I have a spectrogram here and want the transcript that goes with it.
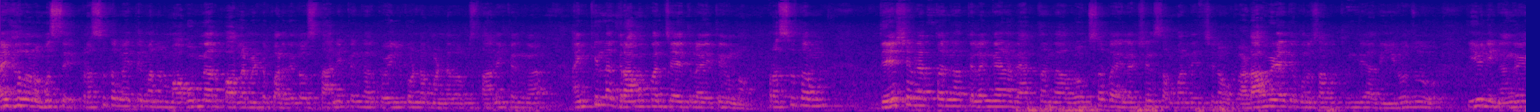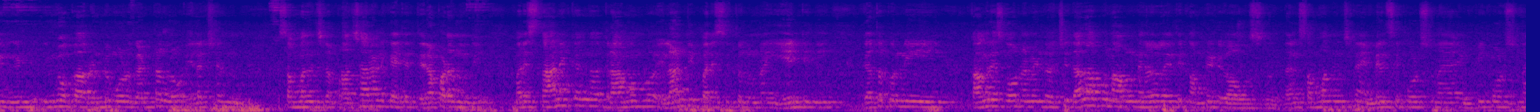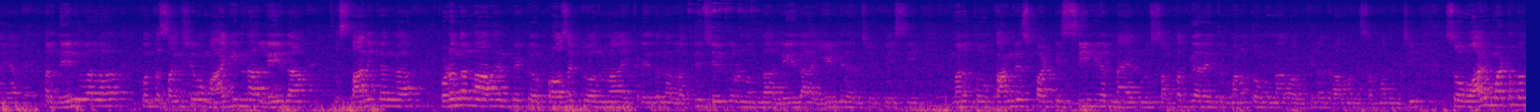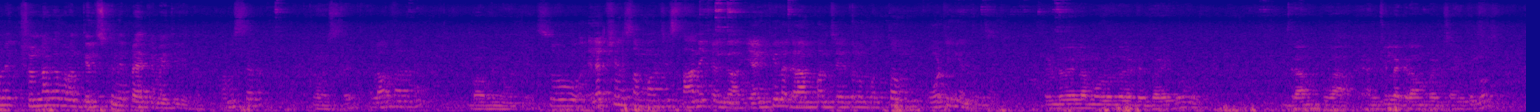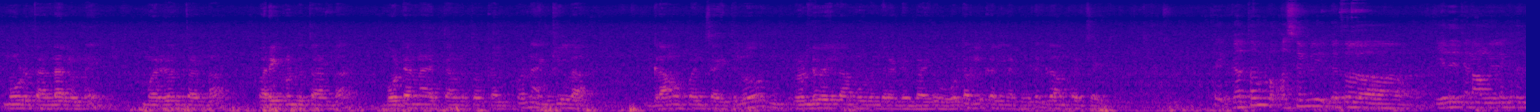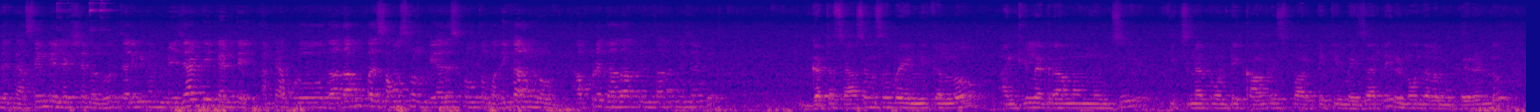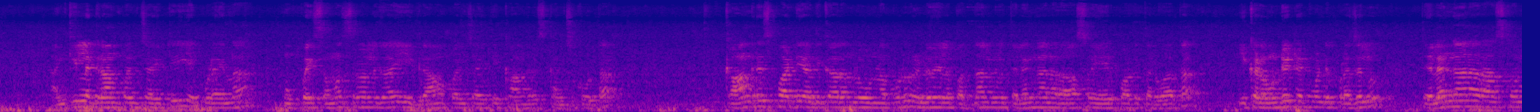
I hello నమస్తే. ప్రస్తుతం అయితే మనం మహబూబ్నగర్ పార్లమెంటు పరిధిలో స్థానికంగా కోయిల్కొండ మండలం స్థానికంగా అంకిల్ల గ్రామ పంచాయతీలో అయితే ఉన్నాం. ప్రస్తుతం దేశవ్యాప్తంగా తెలంగాణ వ్యాప్తంగా లోక్సభ ఎలక్షన్ సంబంధించిన ఒక హడావిడి అయితే కొనసాగుతుంది. అది ఈరోజు ఈవినింగ్ అంగ ఇంకొక రెండు మూడు గంటల్లో ఎలక్షన్ సంబంధించిన ప్రచారానికి అయితే తెరపడనుంది. మరి స్థానికంగా గ్రామంలో ఎలాంటి పరిస్థితులు ఉన్నాయి? ఏంటిది? గత కొన్ని కాంగ్రెస్ గవర్నమెంట్ వచ్చి దాదాపు నాలుగు నెలలు అయితే కంప్లీట్ కావస్తుంది దానికి సంబంధించిన ఎమ్మెల్సీ కోర్ట్స్ ఉన్నాయా ఎంపీ కోర్ట్స్ ఉన్నాయా? మరి దేనివల్ల కొంత సంక్షేమం ఆగిందా లేదా? స్థానికంగా కొడంగల్ నారాయణపేట ప్రాజెక్టు వలన ఇక్కడ ఏదైనా లబ్ధి చేకూరనుందా లేదా? ఏంటిదని చెప్పేసి మనతో కాంగ్రెస్ పార్టీ సీనియర్ నాయకులు సంపత్ గారు అయితే మనతో ఉన్నారు అంకిల గ్రామానికి సంబంధించి. సో వారి మాటలోనే క్షుణ్ణంగా మనం తెలుసుకునే ప్రయత్నం అయితే చేద్దాం. నమస్తే నమస్తే. ఎలా ఉన్నారండి బాగానే ఉంది సో ఎలక్షన్ సంబంధించి స్థానికంగా ఈ అంకిల గ్రామ పంచాయతీలో మొత్తం ఓటింగ్ ఎంత ఉంది? రెండు వేల మూడు వందల డెబ్బై ఐదు గ్రామ అంకిల గ్రామ పంచాయతీలో మూడు తండాలు ఉన్నాయి. మరిడం తండ వరిగుండు తండ బోటనాయక్ తండతో కలుపుకొని అంకిల గ్రామ పంచాయతీలో రెండు వేల మూడు వందల డెబ్బై ఐదు ఓటర్లు కలిగినటువంటి గ్రామ పంచాయతీ. గతంలో అసెంబ్లీ గత ఏదైతే నాలుగు నెలల క్రితం జరిగిన అసెంబ్లీ ఎలక్షన్లలో జరిగిన మెజార్టీ కంటే అంటే అప్పుడు దాదాపు పది సంవత్సరాలు బీఆర్ఎస్ ప్రభుత్వం అధికారంలో ఉంది. అప్పుడే దాదాపు ఎంత మెజార్టీ? గత శాసనసభ ఎన్నికల్లో అంకిల గ్రామం నుంచి ఇచ్చినటువంటి కాంగ్రెస్ పార్టీకి మెజార్టీ రెండు వందల ముప్పై రెండు. అంకిల గ్రామ పంచాయతీ ఎప్పుడైనా ముప్పై సంవత్సరాలుగా ఈ గ్రామ పంచాయతీ కాంగ్రెస్ కంచుకోట. కాంగ్రెస్ పార్టీ అధికారంలో ఉన్నప్పుడు రెండు వేల పద్నాలుగులో తెలంగాణ రాష్ట్ర ఏర్పాటు తర్వాత ఇక్కడ ఉండేటటువంటి ప్రజలు తెలంగాణ రాష్ట్రం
